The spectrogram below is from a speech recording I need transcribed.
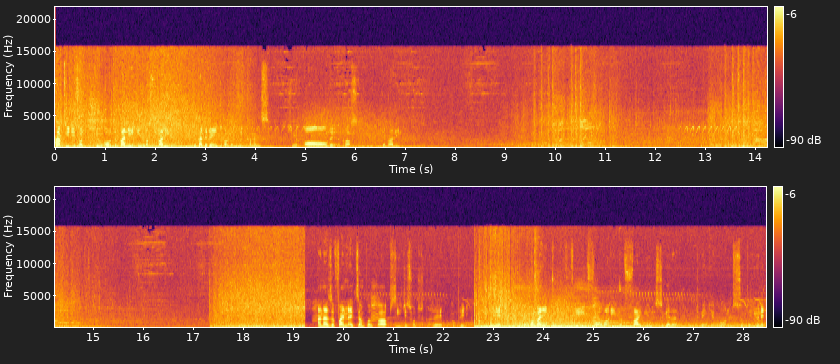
perhaps you just want to shoot over the valley in Lost Valley. Look at the range of the mini cannons shooting all the way across the valley. And as a final example, perhaps you just want to create a complete unit, combining two, three, four, or even five units together to make your own super unit.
